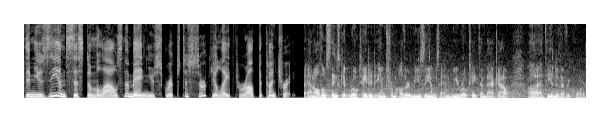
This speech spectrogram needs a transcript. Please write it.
The museum system allows the manuscripts to circulate throughout the country. And all those things get rotated in from other museums, and we rotate them back out uh, at the end of every quarter.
